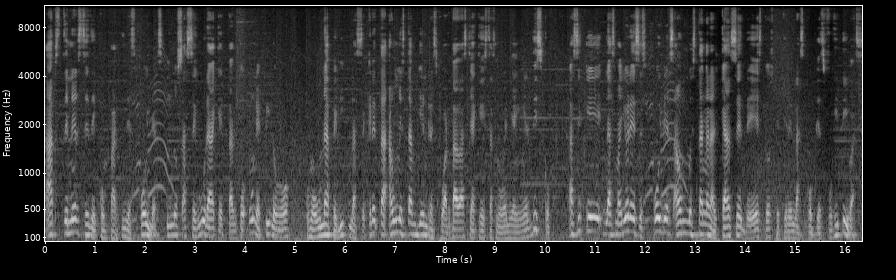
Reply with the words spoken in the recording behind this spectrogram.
a abstenerse de compartir spoilers y nos asegura que tanto un epílogo como una película secreta aún están bien resguardadas ya que estas no venían en el disco. Así que las mayores spoilers aún no están al alcance de estos que tienen las copias fugitivas.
